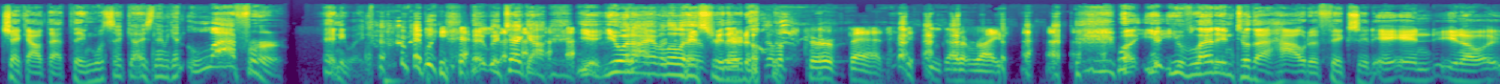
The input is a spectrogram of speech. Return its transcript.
check out that thing. What's that guy's name again? Laffer. Anyway, maybe, yes. maybe check out. You, you and I have a little history there, though. Phillips curve bad. you got it right. well, you, you've led into the how to fix it, and you know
